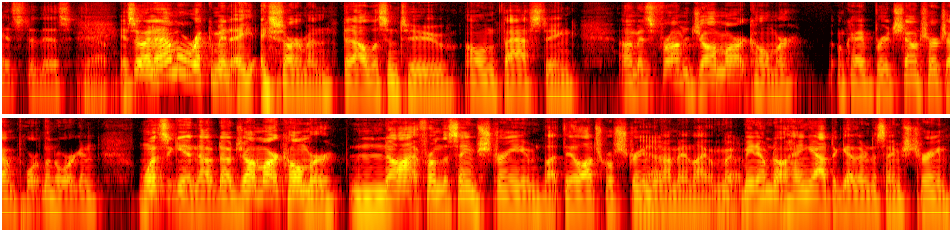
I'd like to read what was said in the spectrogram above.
midst of this. Yep. And so, and I'm gonna recommend a, a sermon that I listened to on fasting. Um, it's from John Mark Comer. Okay, Bridgetown Church out in Portland, Oregon. Once again, now, now John Mark Comer, not from the same stream, like theological stream that I'm in. Like Yep. me and him don't hang out together in the same stream.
